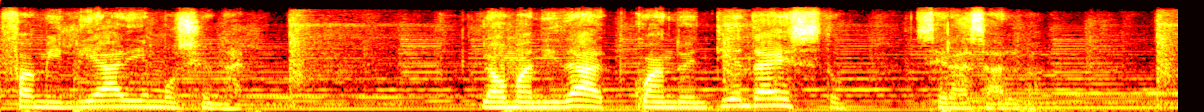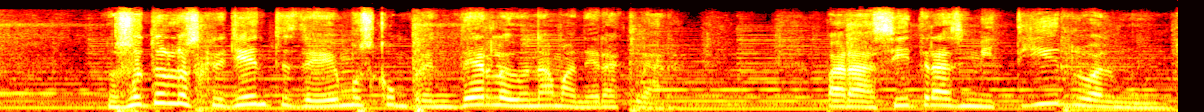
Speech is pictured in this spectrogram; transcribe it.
familiar y emocional. La humanidad, cuando entienda esto, será salva. Nosotros los creyentes debemos comprenderlo de una manera clara, para así transmitirlo al mundo.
